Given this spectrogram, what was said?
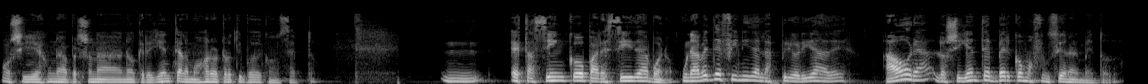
o si es una persona no creyente, a lo mejor otro tipo de concepto. Mm, estas cinco parecidas, bueno, una vez definidas las prioridades, ahora lo siguiente es ver cómo funciona el método.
